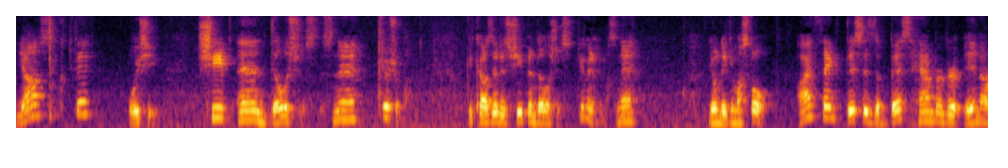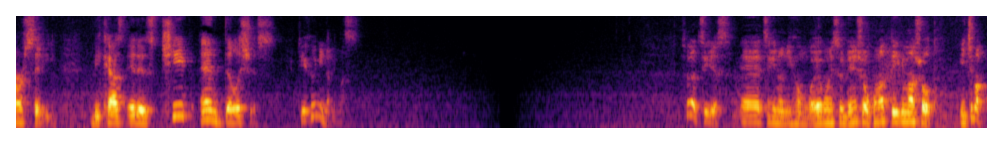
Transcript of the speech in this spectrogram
安くて美味しい。cheap and delicious ですね。よいしょ。because it is cheap and delicious というふうになりますね。読んでいきますと、I think this is the best hamburger in our city because it is cheap and delicious というふうになります。 それでは次です、えー、次の日本語を英語にする練習を行っていきましょうと。1番、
